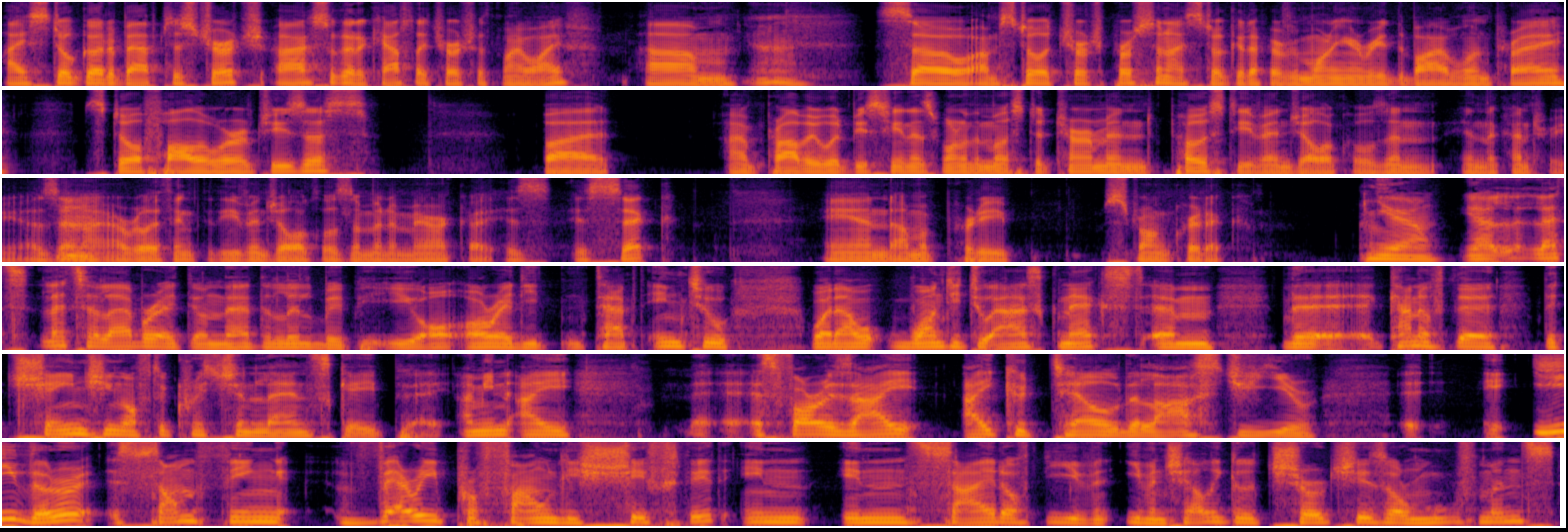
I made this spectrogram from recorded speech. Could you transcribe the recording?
I still go to Baptist church. I also go to Catholic church with my wife. Um, Ah. so I'm still a church person. I still get up every morning and read the Bible and pray. Still a follower of Jesus, but I probably would be seen as one of the most determined post evangelicals in, in the country. As in, I, I really think that evangelicalism in America is is sick, and I'm a pretty strong critic. Yeah, yeah. Let's let's elaborate on that a little bit. You already tapped into what I wanted to ask next. Um, the kind of the the changing of the Christian landscape. I mean, I, as far as I I could tell, the last year, either something very profoundly shifted in inside of the evangelical churches or movements,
